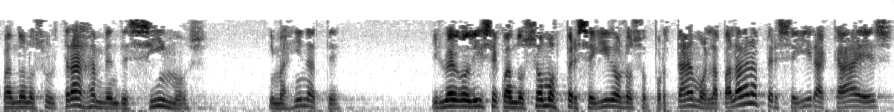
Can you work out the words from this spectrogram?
cuando nos ultrajan, bendecimos, imagínate. Y luego dice, cuando somos perseguidos, lo soportamos. La palabra perseguir acá es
